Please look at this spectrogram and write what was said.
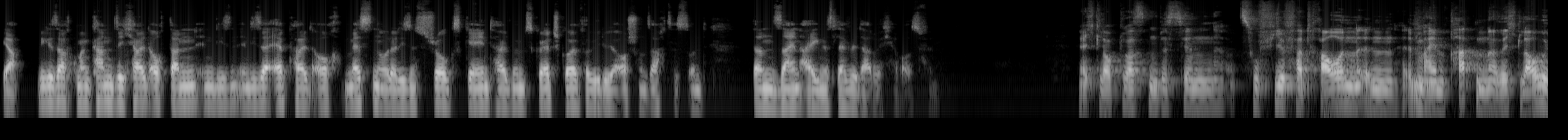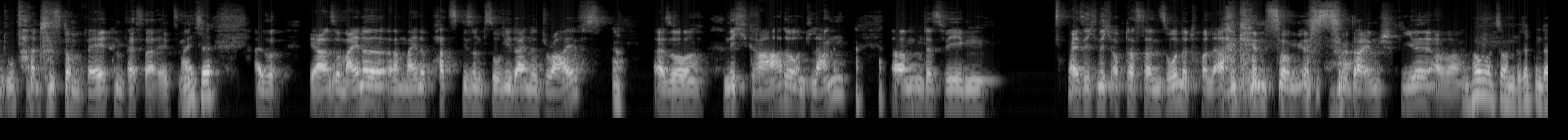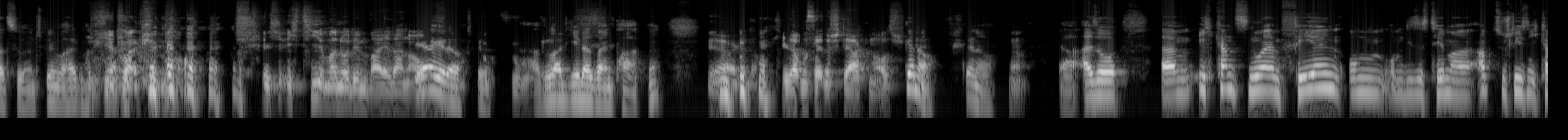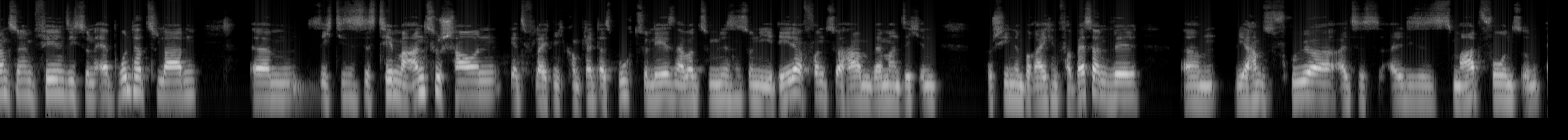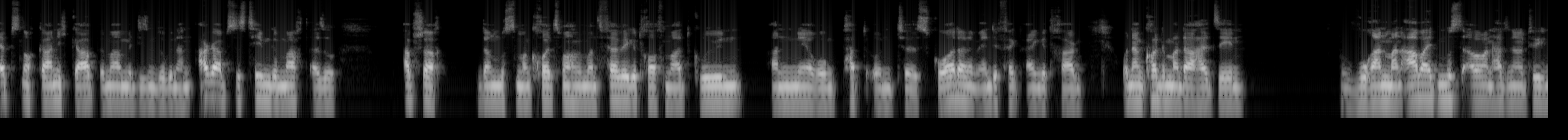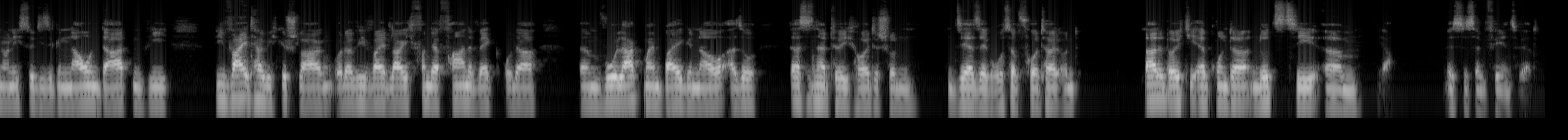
ja, wie gesagt, man kann sich halt auch dann in diesen, in dieser App halt auch messen oder diesen Strokes gained halt mit dem Scratch Golfer, wie du ja auch schon sagtest, und dann sein eigenes Level dadurch herausfinden. Ja, ich glaube, du hast ein bisschen zu viel Vertrauen in, in meinen Patten. Also ich glaube, du pattest um Welten besser als ich. Meinst du? Also ja, also meine, meine Putts, die sind so wie deine Drives. Ah. Also nicht gerade und lang. ähm, deswegen weiß ich nicht, ob das dann so eine tolle Ergänzung ist ja. zu deinem Spiel, aber. Dann holen wir uns noch einen dritten dazu, dann spielen wir halt mal. Ja, genau. ich, ich ziehe immer nur den Ball dann auf. Ja, genau. genau. So, ja, so hat jeder seinen Part, ne? Ja, genau. Jeder muss seine Stärken ausspielen. Genau, genau. Ja. Ja, also ähm, ich kann es nur empfehlen, um, um dieses Thema abzuschließen, ich kann es nur empfehlen, sich so eine App runterzuladen ähm, sich dieses System mal anzuschauen, jetzt vielleicht nicht komplett das Buch zu lesen, aber zumindest so eine Idee davon zu haben, wenn man sich in verschiedenen Bereichen verbessern will. Ähm, wir haben es früher, als es all diese Smartphones und Apps noch gar nicht gab, immer mit diesem sogenannten AGAP-System gemacht, also Abschlag, dann musste man Kreuz machen, wenn man das Fairway getroffen hat, grün, Annäherung, Putt und äh, Score dann im Endeffekt eingetragen. Und dann konnte man da halt sehen, woran man arbeiten musste, aber man hatte natürlich noch nicht so diese genauen Daten wie, wie weit habe ich geschlagen oder wie weit lag ich von der Fahne weg oder ähm, wo lag mein Ball genau. Also das ist natürlich heute schon ein sehr, sehr großer Vorteil und ladet euch die App runter, nutzt sie, ähm, ja, ist es empfehlenswert.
